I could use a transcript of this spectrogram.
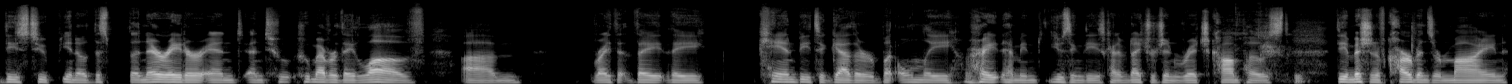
these two you know this the narrator and and whomever they love um, right that they they can be together, but only right. I mean, using these kind of nitrogen-rich compost, the emission of carbons are mine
